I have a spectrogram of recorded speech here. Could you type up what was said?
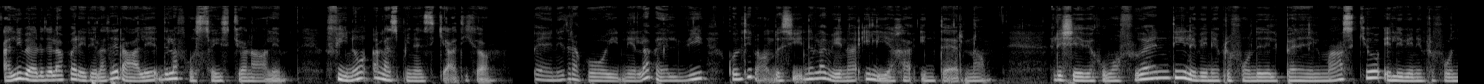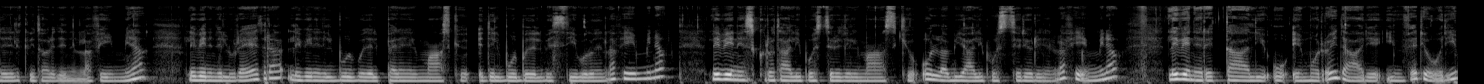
a livello della parete laterale della fossa ischioanale, fino alla spina ischiatica. Penetra poi nella pelvi, continuandosi nella vena iliaca interna. Riceve come affluenti le vene profonde del pene nel maschio e le vene profonde del clitoride nella femmina, le vene dell'uretra, le vene del bulbo del pene nel maschio e del bulbo del vestibolo nella femmina, le vene scrotali posteriori del maschio o labiali posteriori nella femmina, le vene rettali o emorroidarie inferiori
